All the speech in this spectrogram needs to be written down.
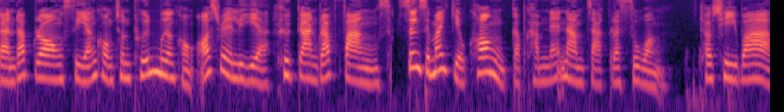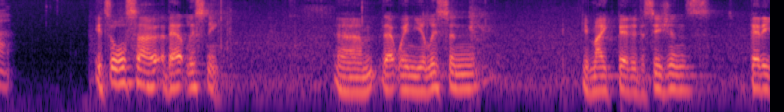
การรับรองเสียงของชนพื้นเมืองของออสเตรเลีย คือการรับฟัง ซึ่งจะไม่เกี่ยวข้องกับคำแนะนำจากกระทรวง เขาชี้ว่า It's also about listening um, that when you listen you make better decisions better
